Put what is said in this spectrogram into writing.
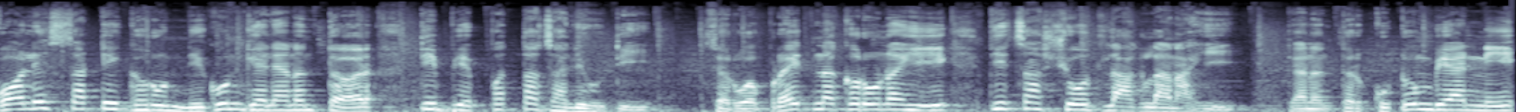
कॉलेजसाठी घरून निघून गेल्यानंतर ती बेपत्ता झाली होती. सर्व प्रयत्न करूनही तिचा शोध लागला नाही. त्यानंतर कुटुंबियांनी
